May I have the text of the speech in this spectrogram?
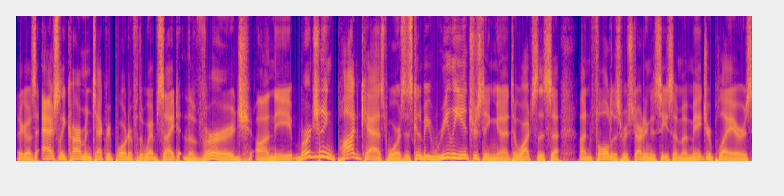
There goes Ashley Carman, tech reporter for the website The Verge, on the burgeoning podcast wars. It's going to be really interesting uh, to watch this uh, unfold as we're starting to see some uh, major players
